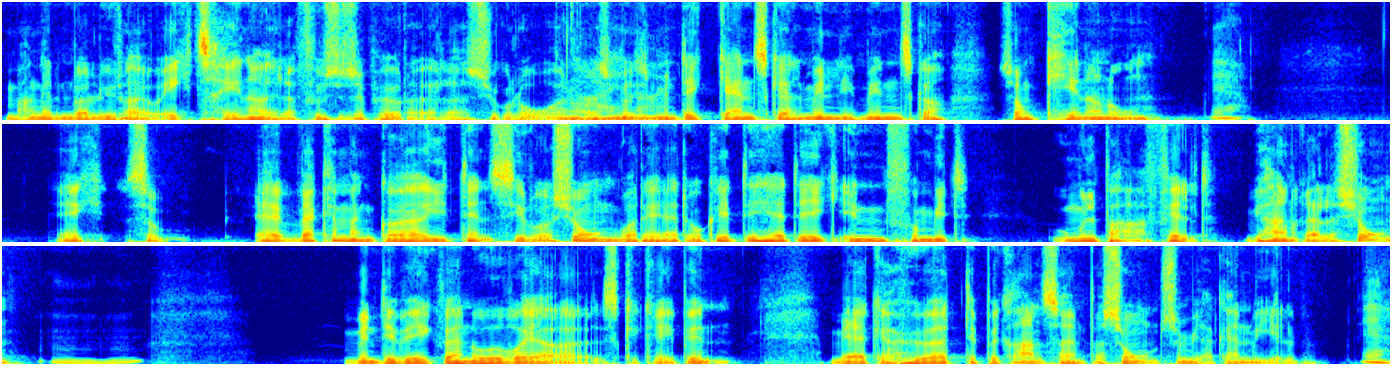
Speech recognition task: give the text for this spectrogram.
mange af dem, der lytter, er jo ikke trænere, eller fysioterapeuter, eller psykologer, eller Nej, noget som helst, nej. men det er ganske almindelige mennesker, som kender nogen. Ja. Ikke? Så hvad kan man gøre i den situation, hvor det er, at okay, det her det er ikke inden for mit umiddelbare felt. Vi har en relation, Mm-hmm. men det vil ikke være noget, hvor jeg skal gribe ind. Men jeg kan høre, at det begrænser en person, som jeg gerne vil hjælpe. Ja.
